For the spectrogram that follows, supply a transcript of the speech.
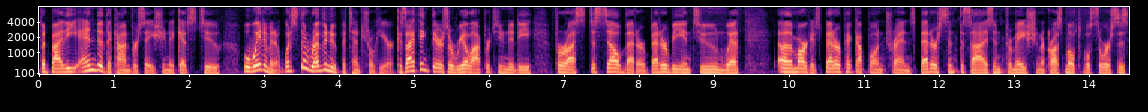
But by the end of the conversation, it gets to, well, wait a minute, what's the revenue potential here? Because I think there's a real opportunity for us to sell better, better be in tune with uh, the markets, better pick up on trends, better synthesize information across multiple sources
